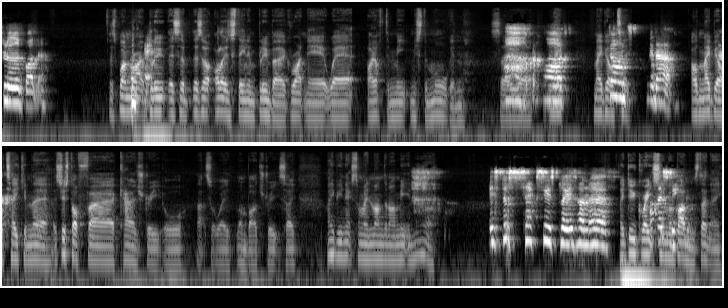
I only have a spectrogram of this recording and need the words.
flødebolle. There's one right. Okay. Blue, there's a there's a Ole and Steen in Bloomberg right near where I often meet Mr. Morgan. So Oh uh, God! may- maybe I'll Don't take. I'll maybe I'll take him there. It's just off uh, Cannon Street or that sort of way, Lombard Street. So maybe next time I'm in London I'll meet him there. It's the sexiest place on earth. They do great Honestly. cinnamon buns, don't they?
